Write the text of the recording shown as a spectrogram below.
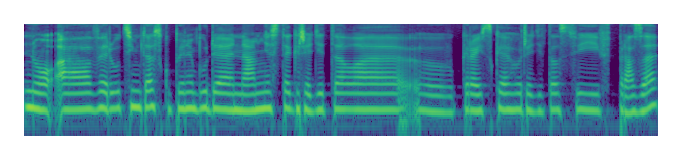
No a vedoucím té skupiny bude náměstek ředitele uh, krajského ředitelství v Praze,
